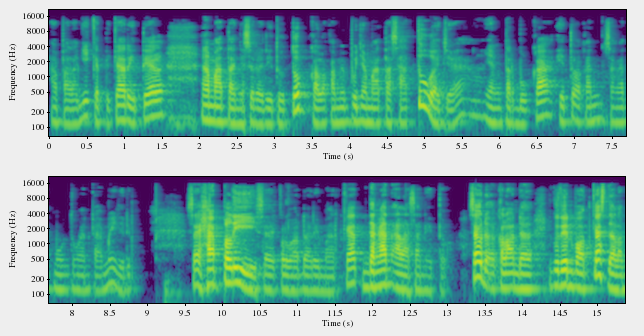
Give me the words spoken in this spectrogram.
Apalagi ketika retail eh, matanya sudah ditutup, kalau kami punya mata satu aja yang terbuka itu akan sangat menguntungkan kami. Jadi saya happily saya keluar dari market dengan alasan itu. Saya udah kalau Anda ikutin podcast dalam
